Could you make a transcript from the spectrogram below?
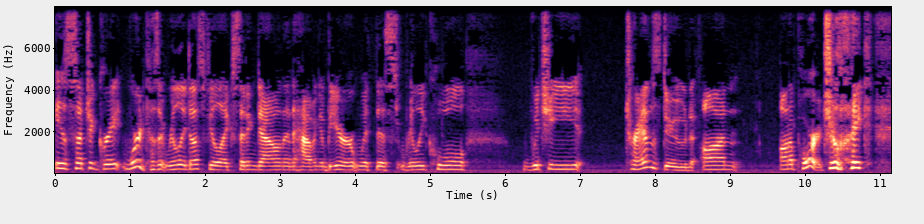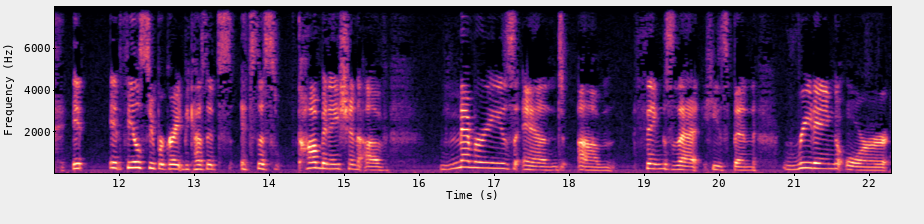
is such a great word because it really does feel like sitting down and having a beer with this really cool, witchy trans dude on on a porch. like it, it feels super great because it's it's this combination of memories and um, things that he's been reading or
